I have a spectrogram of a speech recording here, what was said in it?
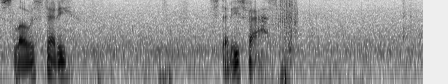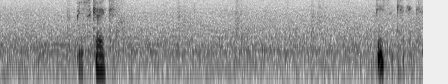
slow is steady, steady's fast. Piece of cake. Piece of cake.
